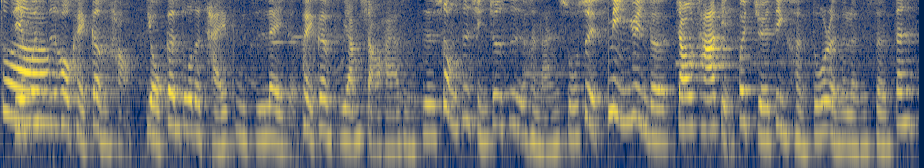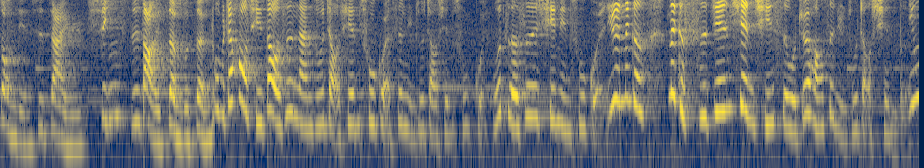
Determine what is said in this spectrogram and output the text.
结婚之后可以更好。有更多的财富之类的，可以更抚养小孩啊什么之类，这种事情就是很难说。所以命运的交叉点会决定很多人的人生，但是重点是在于心思到底正不正。我比较好奇，到底是男主角先出轨，是女主角先出轨？我指的是心灵出轨，因为那个那个时间线，其实我觉得好像是女主角先的，因为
